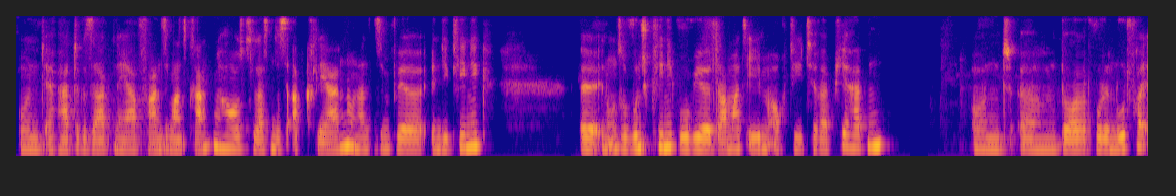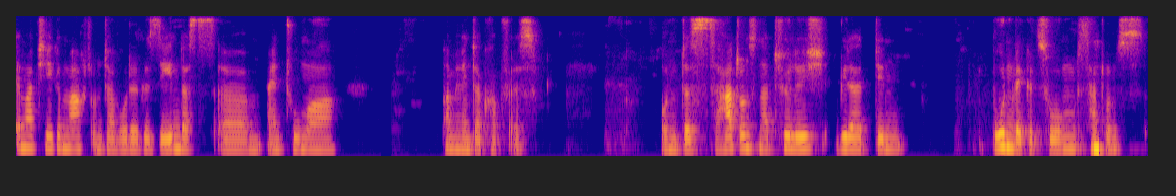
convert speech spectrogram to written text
und er hatte gesagt, naja, fahren Sie mal ins Krankenhaus, lassen das abklären. Und dann sind wir in die Klinik, äh, in unsere Wunschklinik, wo wir damals eben auch die Therapie hatten. Und ähm, dort wurde Notfall-MRT gemacht und da wurde gesehen, dass ähm, ein Tumor am Hinterkopf ist. Und das hat uns natürlich wieder den Boden weggezogen. Das hat uns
